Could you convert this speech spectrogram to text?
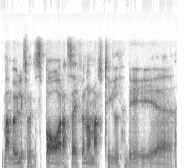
Man behöver liksom inte spara sig för någon match till. Det är, eh,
